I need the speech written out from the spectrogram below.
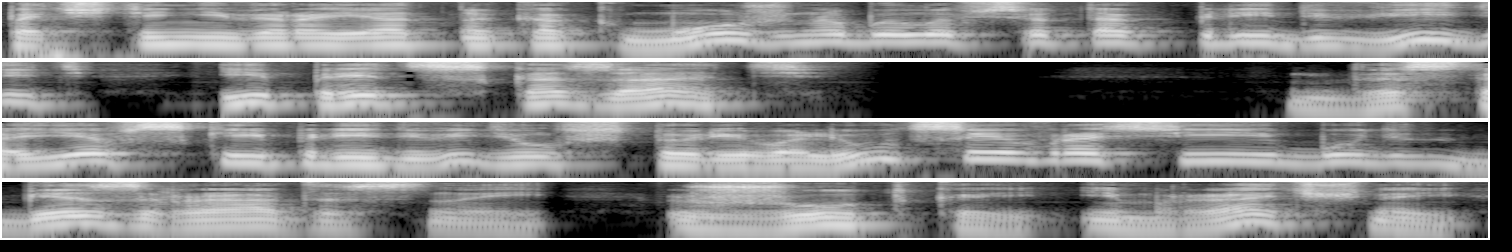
почти невероятно, как можно было все так предвидеть и предсказать. Достоевский предвидел, что революция в России будет безрадостной, жуткой и мрачной,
